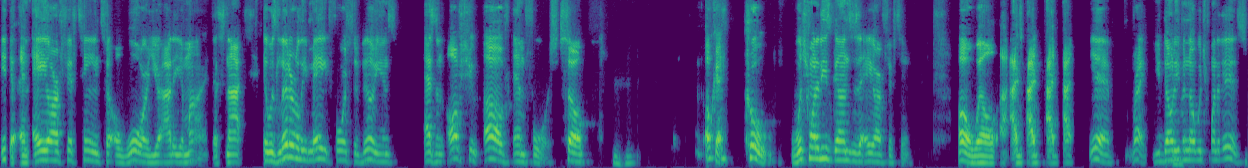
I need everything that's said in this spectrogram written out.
Yeah, an AR-15 to a war, you're out of your mind. That's not. It was literally made for civilians as an offshoot of M4s. So, mm-hmm. okay, cool. Which one of these guns is an AR-15? Oh well, I, I, I, I yeah, right. You don't even know which one it is.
